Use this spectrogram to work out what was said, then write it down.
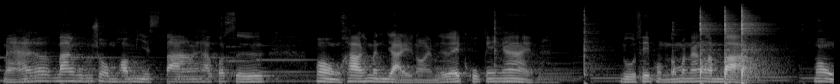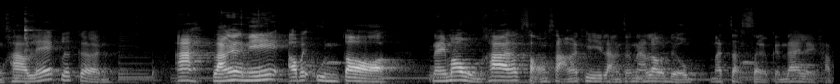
แหมถ้าบ้านคุณผู้ชมพอมีสตางค์นะครับ ก็ซื้อหม้อหุงข้าวที่มันใหญ่หน่อย มันจะได้คลุกง่าย ๆ ดูสิผมต้องมานั่งลำบากหม้อหุงข้าวเล็กเหลือเกิน อะหลังจากนี้เอาไปอุ่นต่อในหม้อหุงข้าวสักสองสามนาที หลังจากนั้นเราเดี๋ยวมาจัดเสิร์ฟกันได้เลยครับ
